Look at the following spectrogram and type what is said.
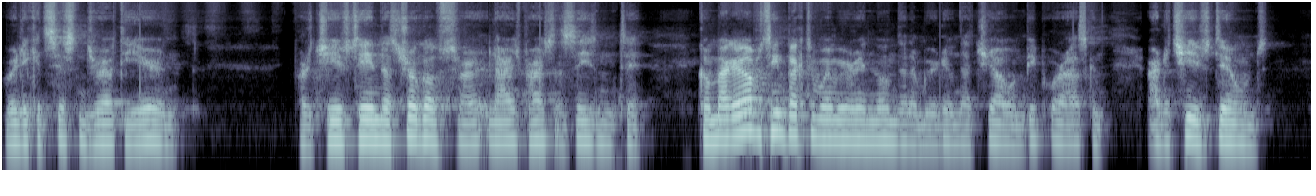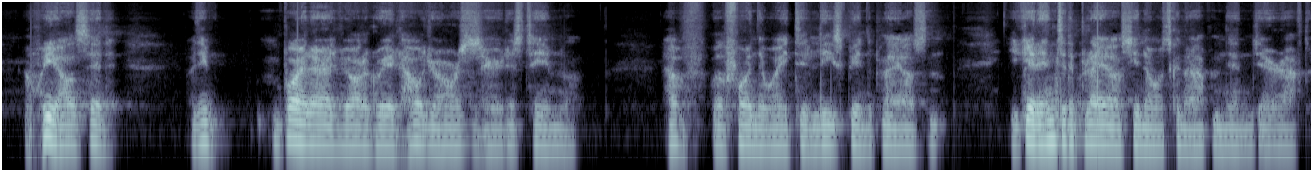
really consistent throughout the year. And for the Chiefs team that struggles for large parts of the season to come back, I always think back to when we were in London and we were doing that show, and people were asking, "Are the Chiefs doomed?" And we all said, "I think by and large we all agreed, hold your horses here. This team will have will find a way to at least be in the playoffs." And you get into the playoffs, you know what's going to happen then thereafter.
